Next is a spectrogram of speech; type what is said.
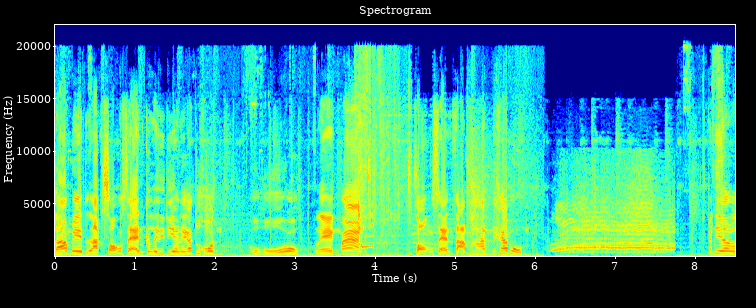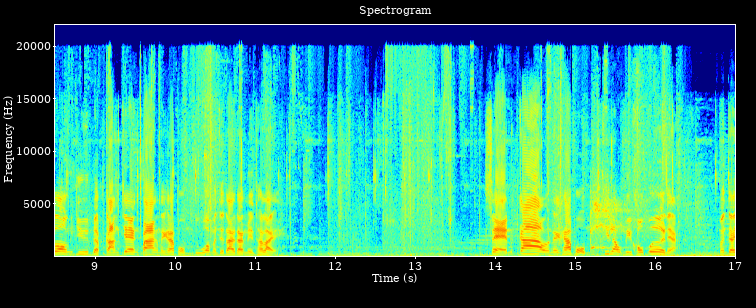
ดาเมจหลัก2 0 0 0 0 0กันเลยทีเดียวนะครับทุกคนโอ้โหแรงมาก2 3 0 0 0นะครับผมอันนี้เราลองยืนแบบกลางแจ้งบ้างนะครับผมดูว่ามันจะได้ดาเมจเท่าไหร่ แสนเก้านะครับผมที่เรามี cover เนี่ยมันจะ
